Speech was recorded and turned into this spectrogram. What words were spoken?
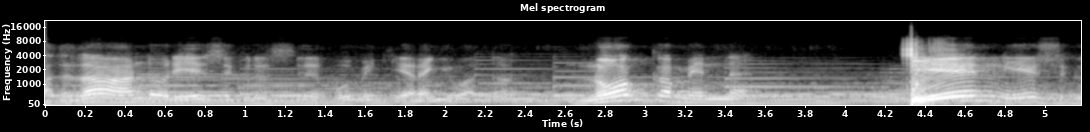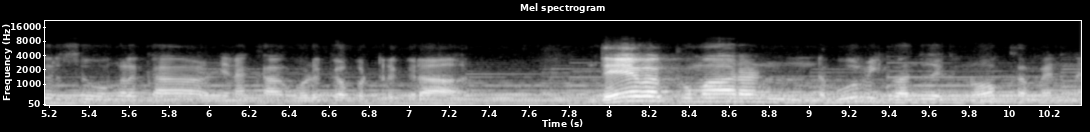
அதுதான் ஆண்டவர் இயேசு கிறிஸ்து பூமிக்கு இறங்கி வந்தார். நோக்கம் என்ன? ஏன் இயேசு கிறிஸ்து உங்களுக்காக எனக்காக கொடுக்கப்பட்டிருக்கிறார்? தேவகுமாரன் இந்த பூமிக்கு வந்ததுக்கு நோக்கம் என்ன?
